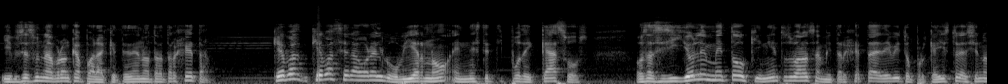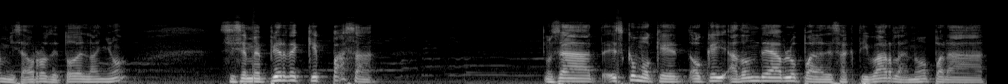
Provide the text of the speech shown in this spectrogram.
y pues es una bronca para que te den otra tarjeta. ¿Qué va, qué va a hacer ahora el gobierno en este tipo de casos? O sea, si, si yo le meto 500 baros a mi tarjeta de débito porque ahí estoy haciendo mis ahorros de todo el año, si se me pierde, ¿qué pasa? O sea, es como que, ok, ¿a dónde hablo para desactivarla, no? Para,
